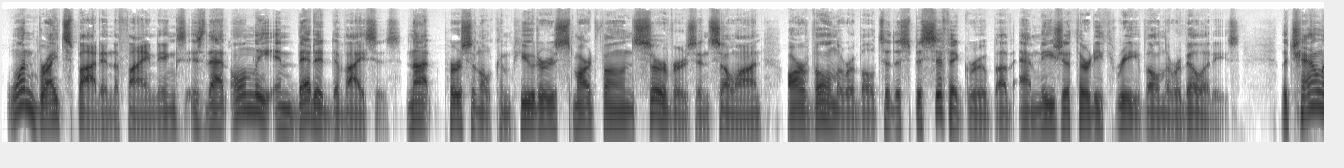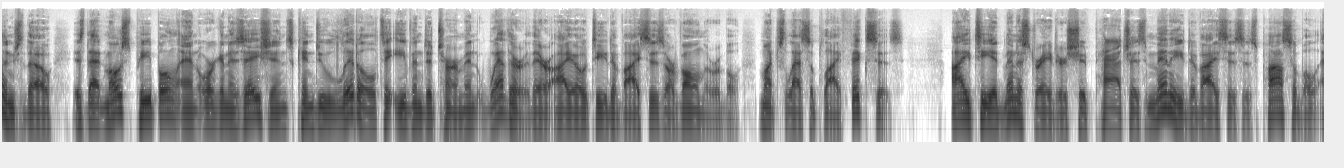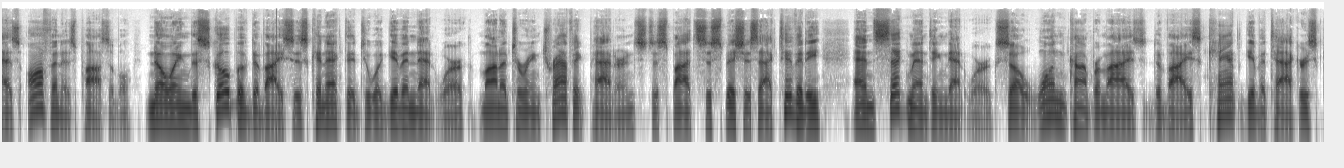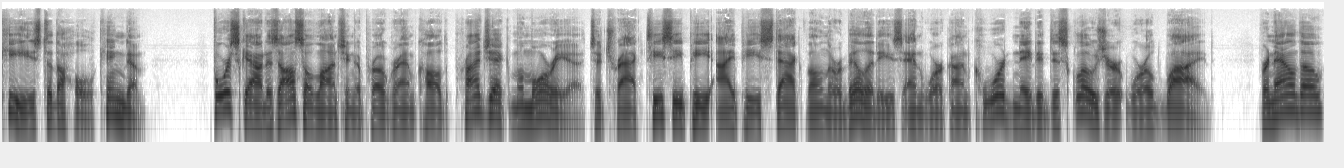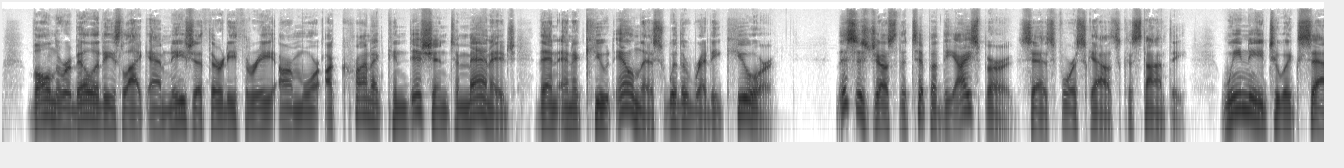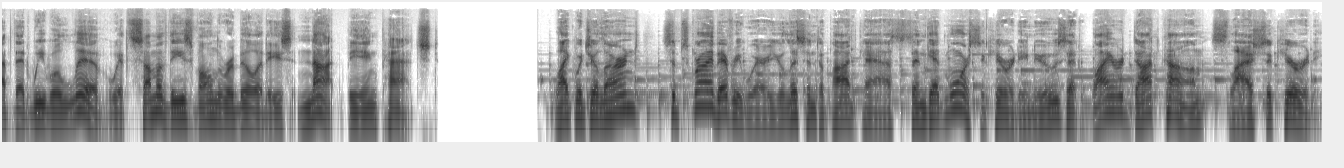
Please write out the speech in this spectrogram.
One bright spot in the findings is that only embedded devices, not personal computers, smartphones, servers, and so on, are vulnerable to the specific group of Amnesia 33 vulnerabilities. The challenge, though, is that most people and organizations can do little to even determine whether their IoT devices are vulnerable, much less apply fixes. IT administrators should patch as many devices as possible as often as possible, knowing the scope of devices connected to a given network, monitoring traffic patterns to spot suspicious activity, and segmenting networks so one compromised device can't give attackers keys to the whole kingdom. Forescout is also launching a program called Project Memoria to track TCP IP stack vulnerabilities and work on coordinated disclosure worldwide. For now, though, vulnerabilities like Amnesia 33 are more a chronic condition to manage than an acute illness with a ready cure. This is just the tip of the iceberg, says Forescout's Costante. We need to accept that we will live with some of these vulnerabilities not being patched. Like what you learned? Subscribe everywhere you listen to podcasts and get more security news at wired.com/security.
